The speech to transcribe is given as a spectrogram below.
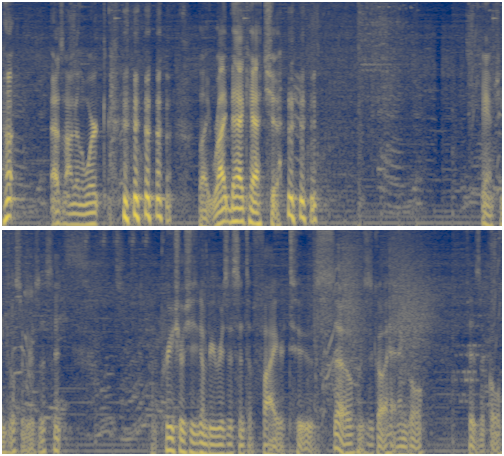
Huh. That's not gonna work. like right back at you. Damn, she's also resistant. I'm pretty sure she's gonna be resistant to fire too. So let's just go ahead and go physical.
